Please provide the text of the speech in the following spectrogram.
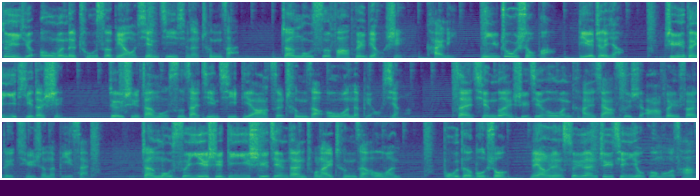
对于欧文的出色表现进行了称赞。詹姆斯发推表示：“凯里，你住手吧，别这样。”值得一提的是。这是詹姆斯在近期第二次称赞欧文的表现了。在前段时间欧文砍下四十二分率队取胜的比赛，詹姆斯也是第一时间站出来称赞欧文。不得不说，两人虽然之前有过摩擦，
